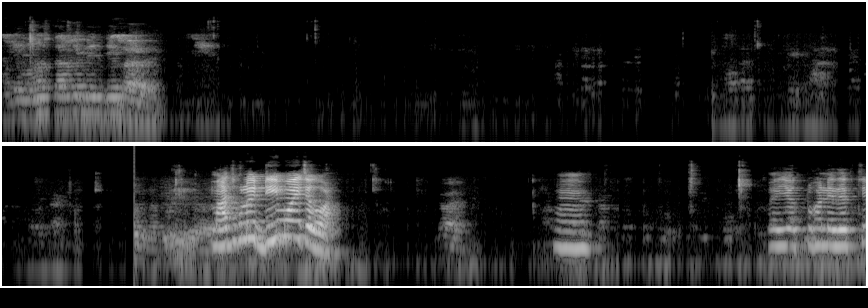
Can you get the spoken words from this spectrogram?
আজকে মাছগুলোই ডিম হয়েছে গো। হুম। এই যে একটুখানি দেখছি।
